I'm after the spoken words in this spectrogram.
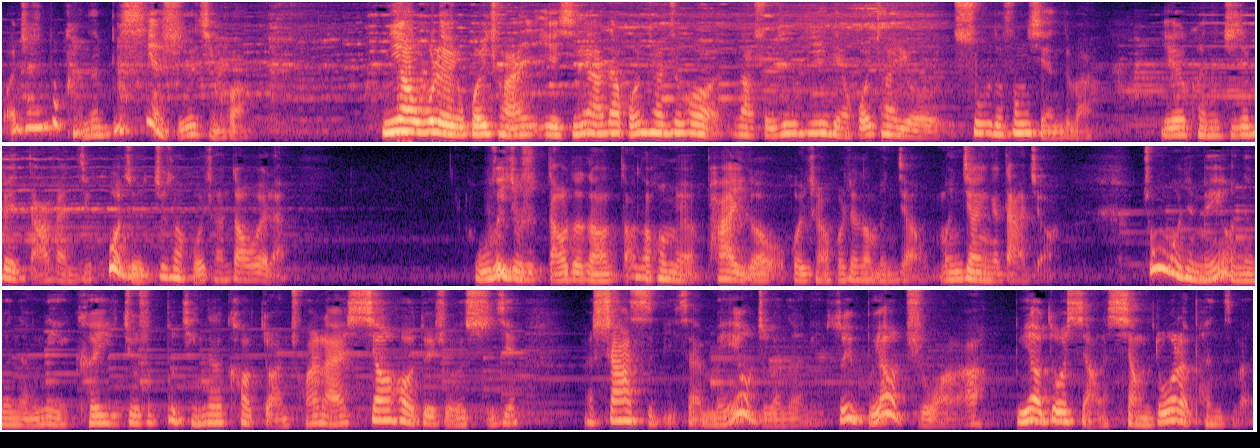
完全是不可能、不现实的情况。你要吴磊回传也行啊，但回传之后，那首先第一点，回传有失误的风险，对吧？也有可能直接被打反击，或者就算回传到位了，无非就是倒倒倒倒到后面，啪一个回传，回传到门将，门将一个大脚。中国就没有那个能力，可以就是不停的靠短传来消耗对手的时间。杀死比赛，没有这个能力，所以不要指望了啊！不要多想，想多了，喷子们。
